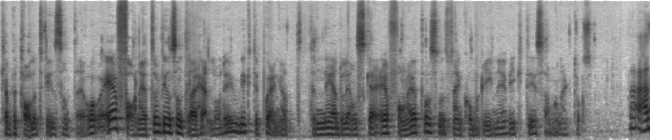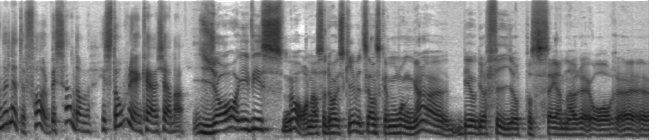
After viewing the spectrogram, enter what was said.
kapitalet finns inte. Och erfarenheten finns inte där heller. Det är en viktig poäng att den nederländska erfarenheten som sen kommer in är viktig i sammanhanget också. Han är lite förbisedd av historien kan jag känna. Ja, i viss mån. Alltså, det har skrivits ganska många biografier på senare år eh,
